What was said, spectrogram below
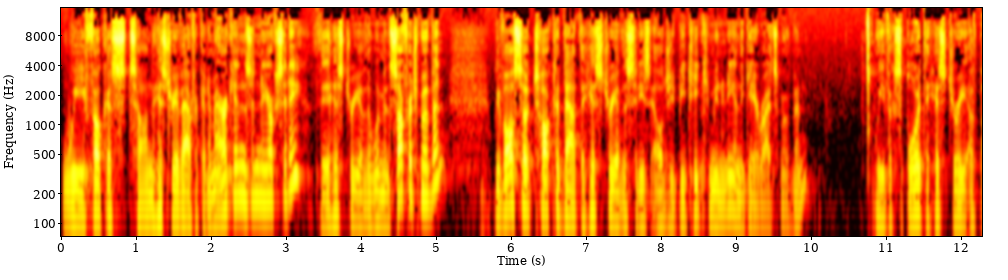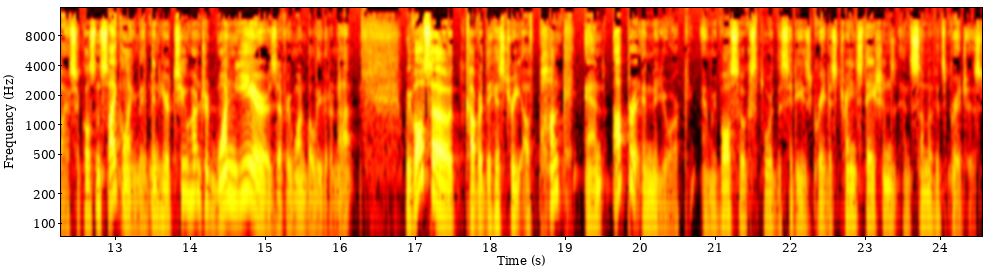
We focused on the history of African Americans in New York City, the history of the women's suffrage movement. We've also talked about the history of the city's LGBT community and the gay rights movement. We've explored the history of bicycles and cycling. They've been here 201 years, everyone, believe it or not. We've also covered the history of punk and opera in New York, and we've also explored the city's greatest train stations and some of its bridges.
